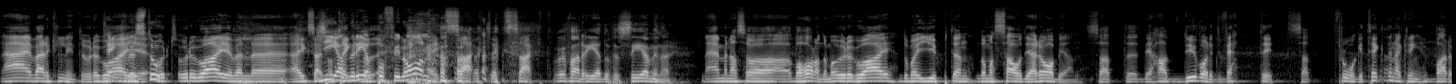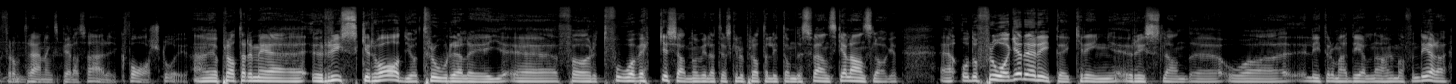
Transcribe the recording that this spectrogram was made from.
Nej, verkligen inte. Uruguay, stort. Ur- Uruguay är väl... eh, Ja, exakt. Genrep på finalen. exakt, exakt. De är fan redo för semin här. Nej men alltså, vad har de? De har Uruguay, de har Egypten, de har Saudiarabien. Så att det hade ju varit vettigt. Så att frågetecknen kring varför de träningsspelar så här kvarstår ju. Jag pratade med eh, rysk radio, tror det eller ej, eh, för två veckor sedan och ville att jag skulle prata lite om det svenska landslaget. Eh, Och då frågade jag lite kring Ryssland och lite de här delarna hur man funderar.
